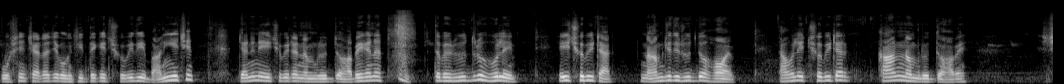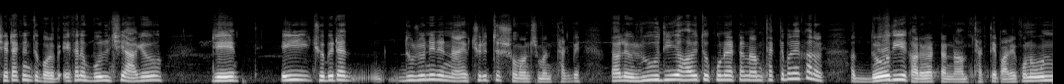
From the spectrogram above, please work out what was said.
প্রসেন চ্যাটার্জি এবং জিতেকে ছবি দিয়ে বানিয়েছে। জানি না এই ছবিটার নাম রুদ্র হবে কিনা। তবে রুদ্র হলে এই ছবিটার নাম যদি রুদ্র হয়, তাহলে ছবিটার কার নাম রুদ্র হবে? সেটা কিন্তু বলবে। এখানে বলছি আগেও যে এই ছবিটা দুজনের নায়ক চরিত্র সমান সমান থাকবে। তাহলে রু দিয়ে হয়তো কোনো একটা নাম থাকতে পারে কারোর, আর দ্রো দিয়ে কারোর একটা নাম থাকতে পারে, কোনো অন্য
